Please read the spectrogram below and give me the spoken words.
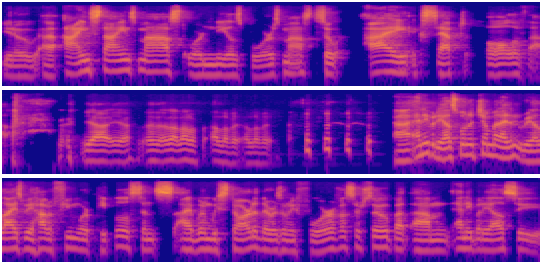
you know uh, einstein's mast or niels bohr's mast. So i accept all of that. Yeah yeah. I, I love i love it i love it. Uh, anybody else want to jump in? I didn't realize we had a few more people since i when we started there was only four of us or so but um anybody else who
